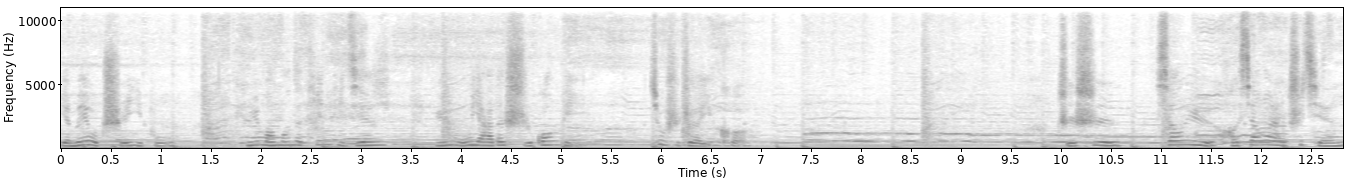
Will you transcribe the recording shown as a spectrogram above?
也没有迟一步，于茫茫的天地间，于无涯的时光里，就是这一刻。只是相遇和相爱之前，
